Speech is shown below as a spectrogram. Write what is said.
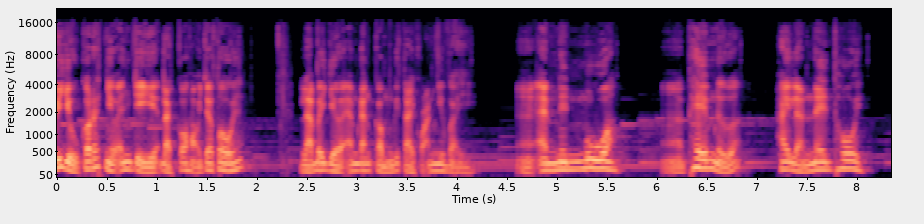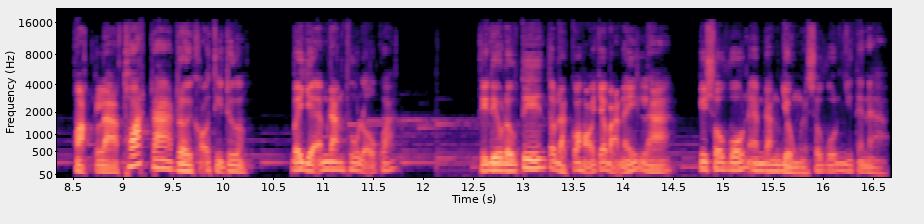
Ví dụ có rất nhiều anh chị đặt câu hỏi cho tôi là bây giờ em đang cầm cái tài khoản như vậy à, em nên mua à, thêm nữa hay là nên thôi hoặc là thoát ra rời khỏi thị trường? Bây giờ em đang thua lỗ quá. Thì điều đầu tiên tôi đặt câu hỏi cho bạn ấy là cái số vốn em đang dùng là số vốn như thế nào?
